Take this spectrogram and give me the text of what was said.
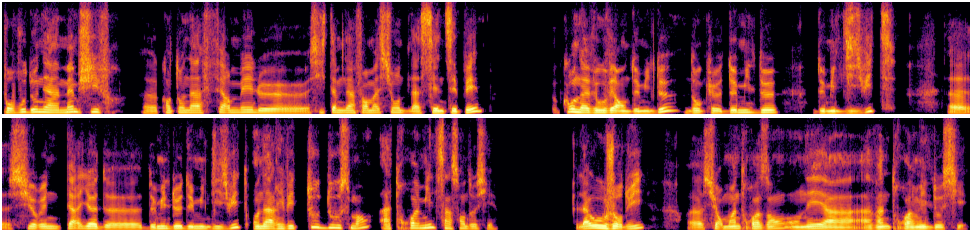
pour vous donner un même chiffre, quand on a fermé le système d'information de la CNCP, qu'on avait ouvert en 2002, donc 2002-2018. Euh, euh, sur une période 2002-2018, euh, on est arrivé tout doucement à 3500 dossiers. Là où aujourd'hui, sur moins de trois ans, on est à, 23 000 dossiers.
